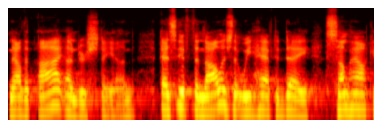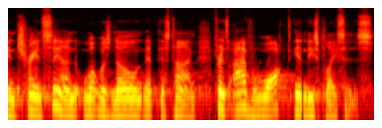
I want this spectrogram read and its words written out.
now that I understand, as if the knowledge that we have today somehow can transcend what was known at this time. Friends, I've walked in these places.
